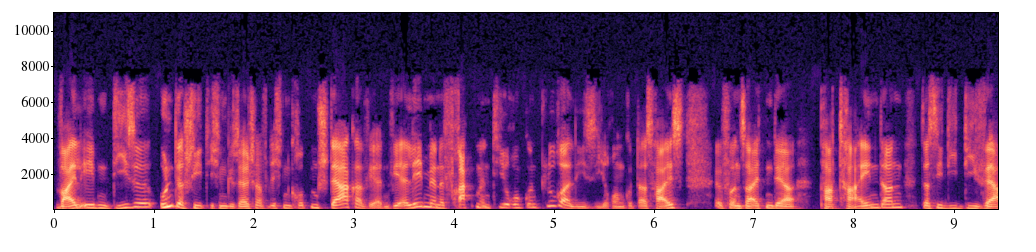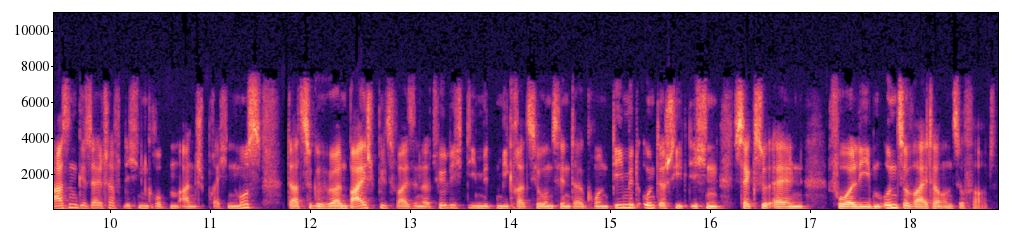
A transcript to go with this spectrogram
weil eben diese unterschiedlichen gesellschaftlichen Gruppen stärker werden. Wir erleben ja eine Fragmentierung und Pluralisierung. Und das heißt äh, von Seiten der Parteien dann, dass sie die diversen gesellschaftlichen Gruppen ansprechen muss. Dazu gehören beispielsweise natürlich die mit Migrationshintergrund, die mit unterschiedlichen sexuellen Vorlieben und so weiter und so fort.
